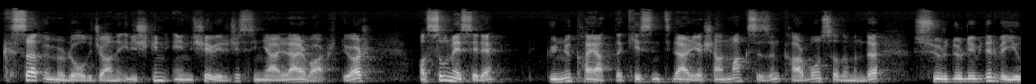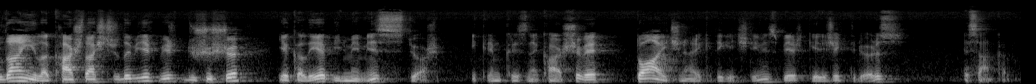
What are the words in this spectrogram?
kısa ömürlü olacağına ilişkin endişe verici sinyaller var diyor. Asıl mesele günlük hayatta kesintiler yaşanmaksızın karbon salımında sürdürülebilir ve yıldan yıla karşılaştırılabilir bir düşüşü yakalayabilmemiz diyor. İklim krizine karşı ve doğa için harekete geçtiğimiz bir gelecek diliyoruz. Esen kalın.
